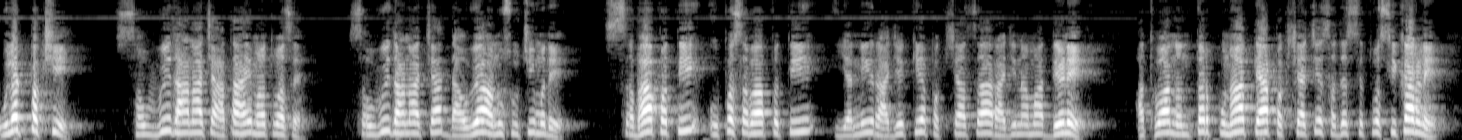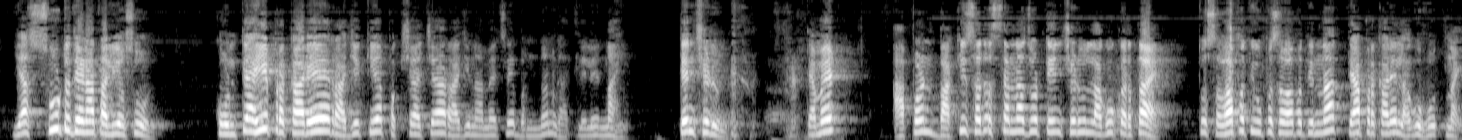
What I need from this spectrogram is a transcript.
उलट पक्षी संविधानाच्या आता हे महत्वाचं आहे संविधानाच्या दहाव्या अनुसूचीमध्ये सभापती उपसभापती यांनी राजकीय पक्षाचा राजीनामा देणे अथवा नंतर पुन्हा त्या पक्षाचे सदस्यत्व स्वीकारणे या सूट देण्यात आली असून कोणत्याही प्रकारे राजकीय पक्षाच्या राजीनाम्याचे बंधन घातलेले नाही. टेन शेड्यूल त्यामुळे आपण बाकी सदस्यांना जो टेन शेड्यूल लागू करताय तो सभापती उपसभापतींना त्या प्रकारे लागू होत नाही.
